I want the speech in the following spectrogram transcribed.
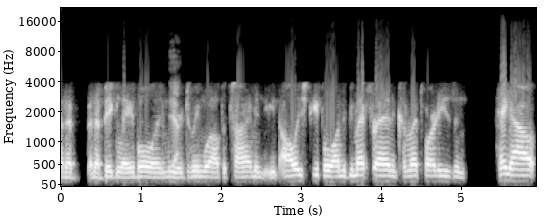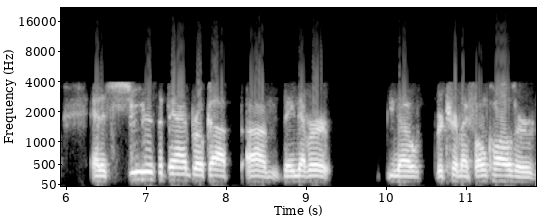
on a, on a big label and we Yeah. were doing well at the time, and, and all these people wanted to be my friend and come to my parties and hang out. And as soon as the band broke up, um, they never, you know, returned my phone calls or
